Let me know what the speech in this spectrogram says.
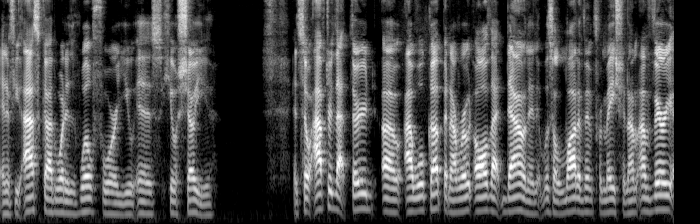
and if you ask God what his will for you is, he'll show you. And so after that third, uh, I woke up and I wrote all that down, and it was a lot of information. I'm I'm very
